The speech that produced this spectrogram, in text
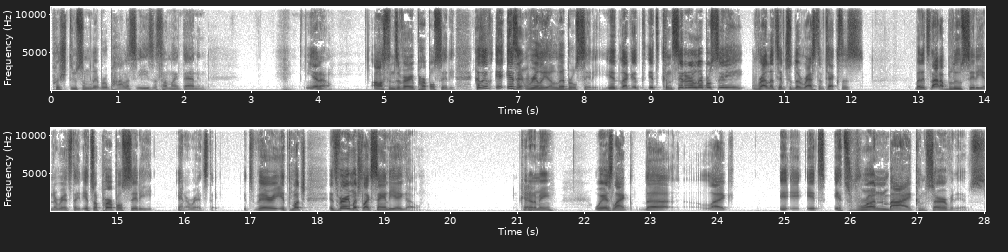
pushed through some liberal policies or something like that, and you know. Austin's a very purple city because it, it isn't really a liberal city. It like it, it's considered a liberal city relative to the rest of Texas, but it's not a blue city in a red state. It's a purple city in a red state. It's very it's much it's very much like San Diego. Okay. You know what I mean? Where it's like the like it, it, it's it's run by conservatives,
